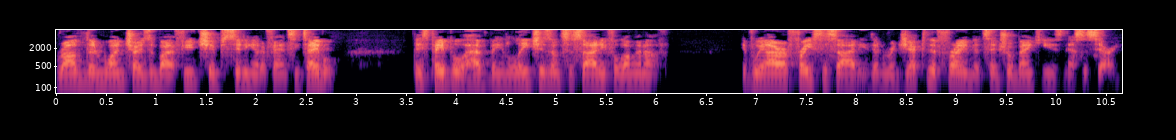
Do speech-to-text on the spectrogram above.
rather than one chosen by a few chimps sitting at a fancy table. These people have been leeches on society for long enough. If we are a free society, then reject the frame that central banking is necessary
